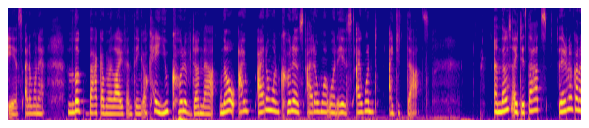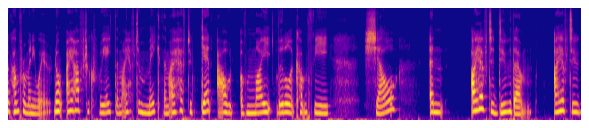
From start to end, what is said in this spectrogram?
ifs. I don't want to look back at my life and think, okay, you could have done that. No, I I don't want could haves. I don't want what ifs. I want I did that. And those I did that, they're not gonna come from anywhere. No, I have to create them. I have to make them. I have to get out of my little comfy shell and I have to do them. I have to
